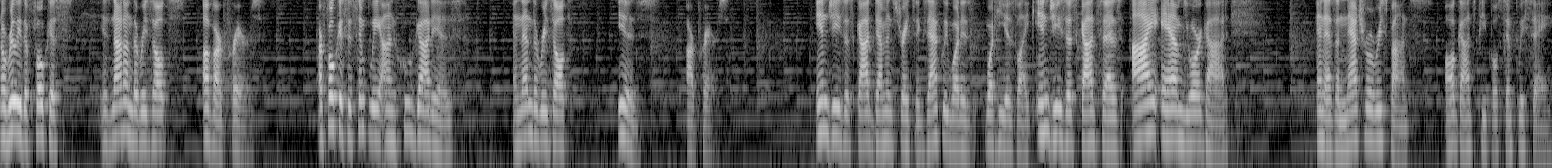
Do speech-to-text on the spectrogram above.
No, really, the focus is not on the results of our prayers. Our focus is simply on who God is, and then the result is our prayers. In Jesus, God demonstrates exactly what is what he is like. In Jesus, God says, "I am your God." And as a natural response, all God's people simply say,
